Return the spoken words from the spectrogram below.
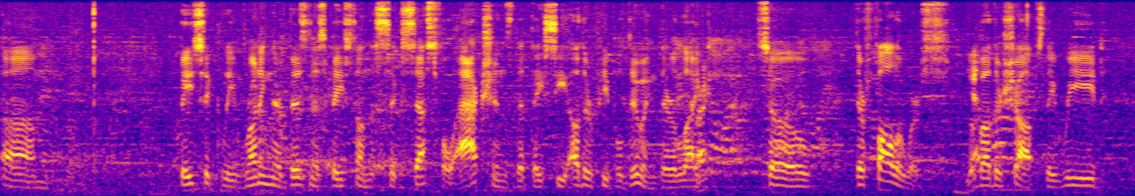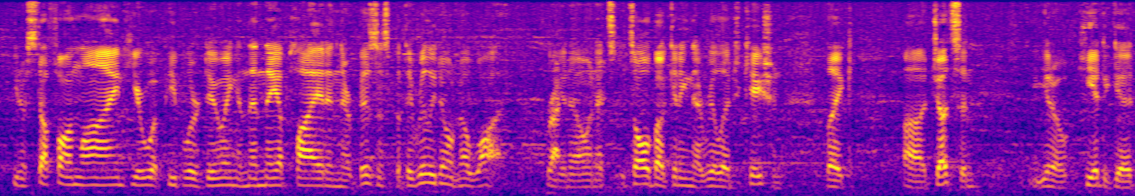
um, basically running their business based on the successful actions that they see other people doing. They're like, so they're followers Yeah. of other shops. They read, you know, stuff online, hear what people are doing, and then they apply it in their business, but they really don't know why. Right. You know, and it's it's all about getting that real education. Like uh, Judson, you know, he had to get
